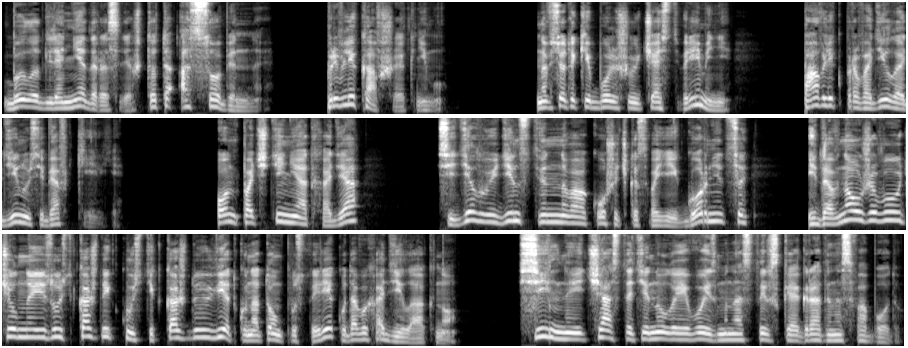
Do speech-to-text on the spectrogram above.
было для недоросля что-то особенное, привлекавшее к нему. Но все-таки большую часть времени Павлик проводил один у себя в келье. Он, почти не отходя, сидел у единственного окошечка своей горницы и давно уже выучил наизусть каждый кустик, каждую ветку на том пустыре, куда выходило окно. Сильно и часто тянуло его из монастырской ограды на свободу.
